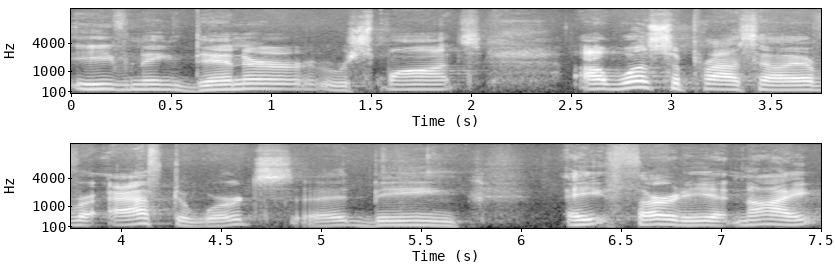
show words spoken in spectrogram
evening dinner response. I was surprised, however, afterwards, it being 8:30 at night,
